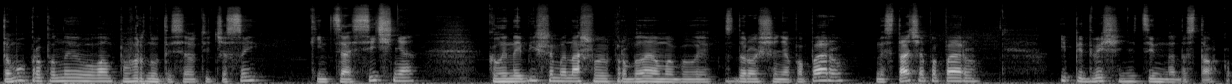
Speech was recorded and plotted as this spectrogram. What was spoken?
Тому пропонуємо вам повернутися у ті часи кінця січня, коли найбільшими нашими проблемами були здорожчання паперу, нестача паперу і підвищення цін на доставку.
